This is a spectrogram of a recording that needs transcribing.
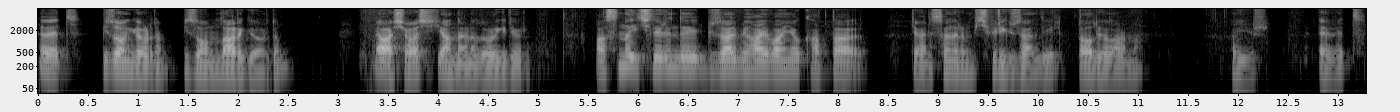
Evet. Bizon gördüm. Bizonlar gördüm. Yavaş yavaş yanlarına doğru gidiyorum. Aslında içlerinde güzel bir hayvan yok. Hatta yani sanırım hiçbiri güzel değil. Dağılıyorlar mı? Hayır. Evet.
